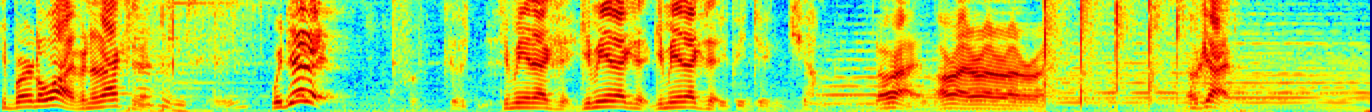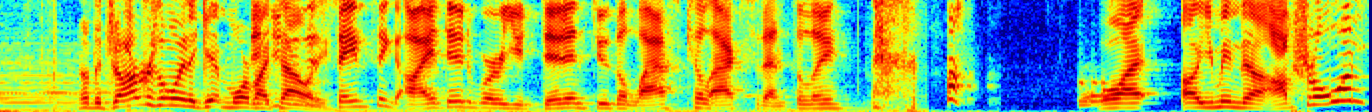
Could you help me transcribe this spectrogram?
He burned alive in an accident. 70? We did it! For goodness. Give me an exit. Give me an exit. Give me an You've exit. been doing jumping. All right. All right. All right. All right. All right. Okay. No, the jogger's only to get more Did you do vitality. the same thing I did where you didn't do the last kill accidentally? Well, I, oh, you mean the optional one?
